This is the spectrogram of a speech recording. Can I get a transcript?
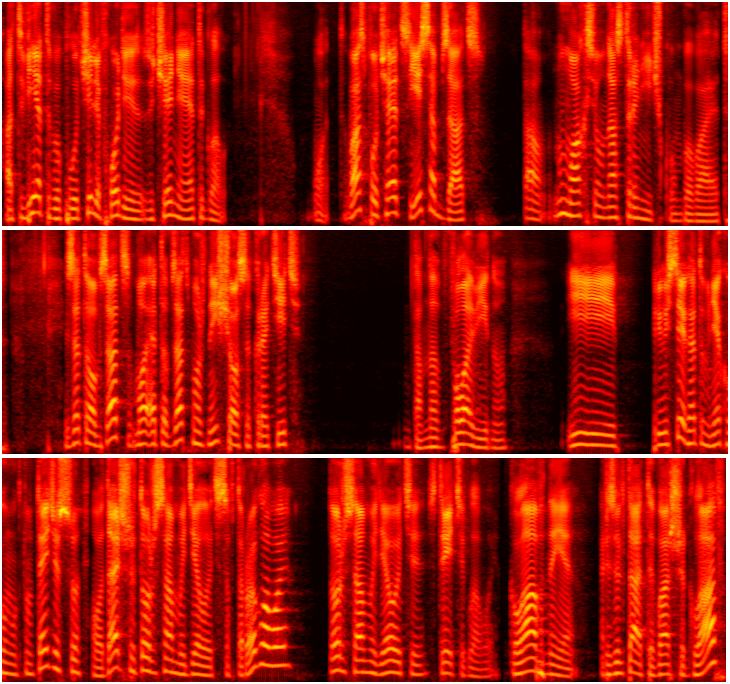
ответы вы получили в ходе изучения этой главы. Вот. У вас, получается, есть абзац, там, ну, максимум на страничку бывает. Из этого абзаца, этот абзац можно еще сократить, там, на половину, и привести к этому некому тезису. Вот, дальше то же самое делаете со второй главой, то же самое делаете с третьей главой. Главные результаты ваших глав,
